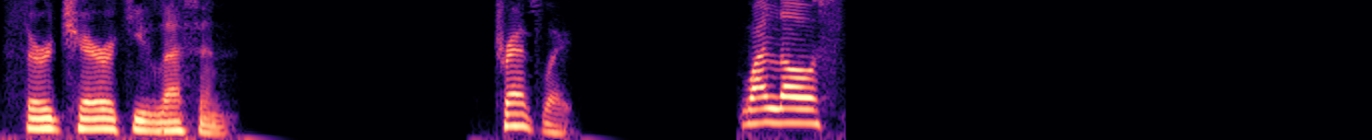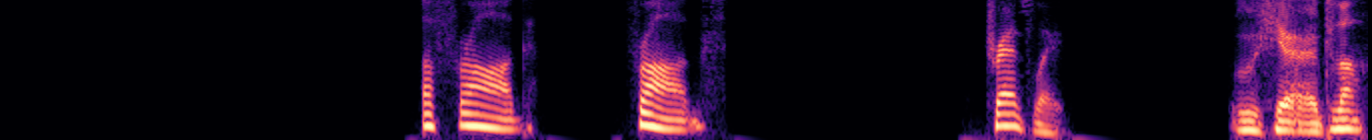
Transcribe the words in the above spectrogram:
Third Cherokee lesson. Translate. Walos. A frog. Frogs. Translate. Uhierdla,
